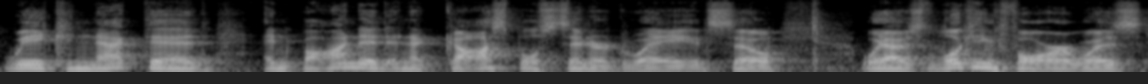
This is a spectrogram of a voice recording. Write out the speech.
we connected and bonded in a gospel centered way. And so, what I was looking for was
